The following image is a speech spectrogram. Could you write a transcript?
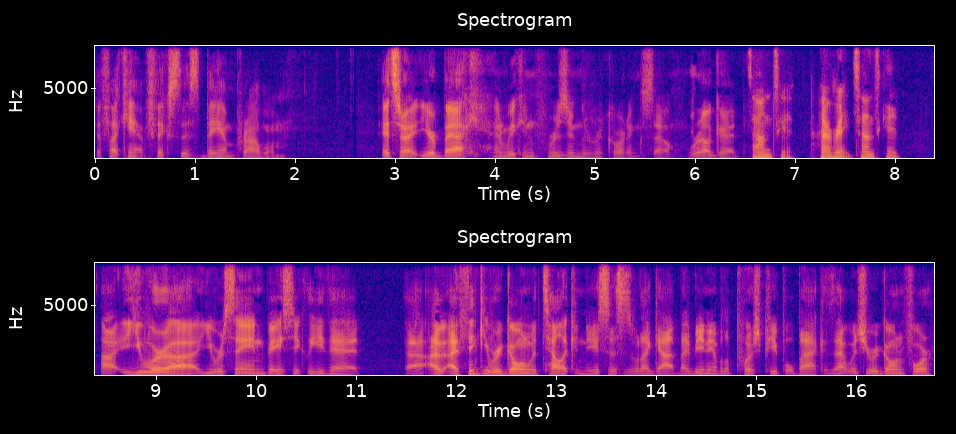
if I can't fix this damn problem. It's all right, you're back and we can resume the recording, so we're all good. sounds good. All right, sounds good. Uh, you were uh, you were saying basically that uh, I, I think you were going with telekinesis is what I got by being able to push people back. Is that what you were going for?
